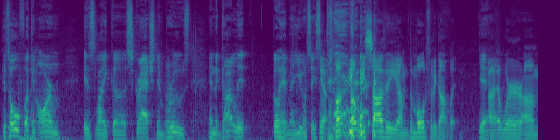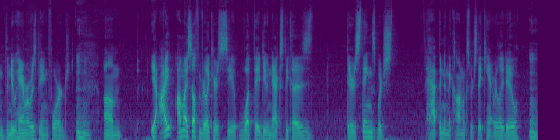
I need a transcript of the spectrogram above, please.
his whole fucking arm is like uh, scratched and bruised, and the gauntlet. Go ahead, man. You're gonna say Yeah, something. but but we saw the um, the mold for the gauntlet Yeah. uh, where um, the new hammer was being forged. hmm Um, yeah, I, I myself am really curious to see what they do next because there's things which happen in the comics which they can't really do. Mm.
